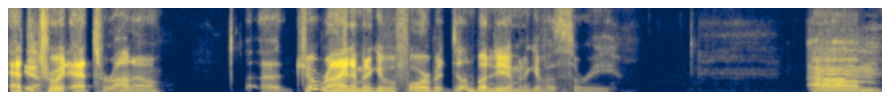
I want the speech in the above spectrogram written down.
at Yeah. Detroit, at Toronto. Uh, Joe Ryan, I'm going to give a four, but Dylan Bundy, I'm going to give a three. Um,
